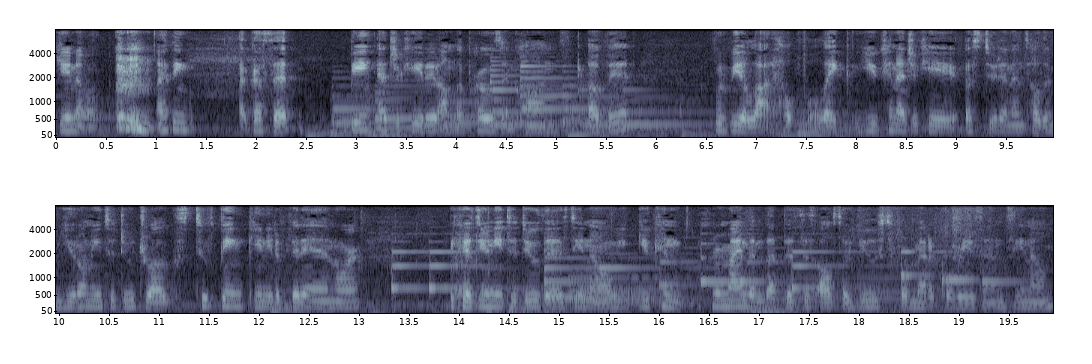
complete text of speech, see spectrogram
you know, I think, like I said, being educated on the pros and cons of it would be a lot helpful. Like, you can educate a student and tell them you don't need to do drugs to think you need to fit in or because you need to do this, you know, you, you can remind them that this is also used for medical reasons, you know.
